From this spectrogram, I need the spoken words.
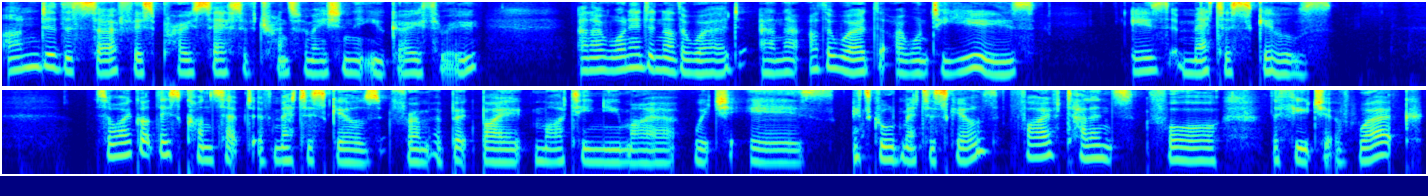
under the surface process of transformation that you go through. And I wanted another word, and that other word that I want to use is meta skills. So I got this concept of meta skills from a book by Marty Neumeier, which is it's called Meta Skills: Five Talents for the Future of Work.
